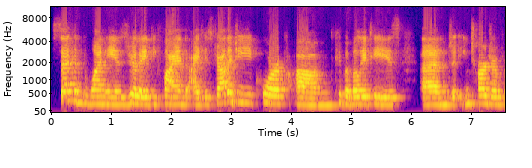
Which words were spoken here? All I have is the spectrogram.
Second one is really define the IT strategy, core um, capabilities, and in charge of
